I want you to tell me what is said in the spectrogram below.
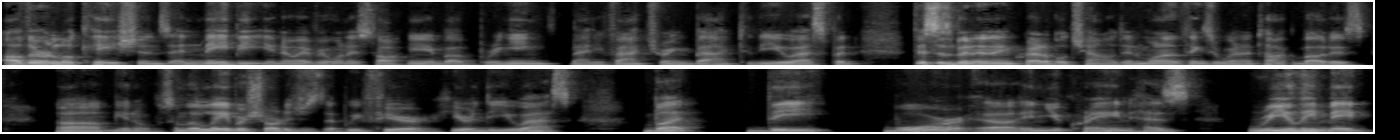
other locations and maybe you know everyone is talking about bringing manufacturing back to the us but this has been an incredible challenge. And one of the things we're going to talk about is uh, you know some of the labor shortages that we fear here in the us but the war uh, in ukraine has really made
